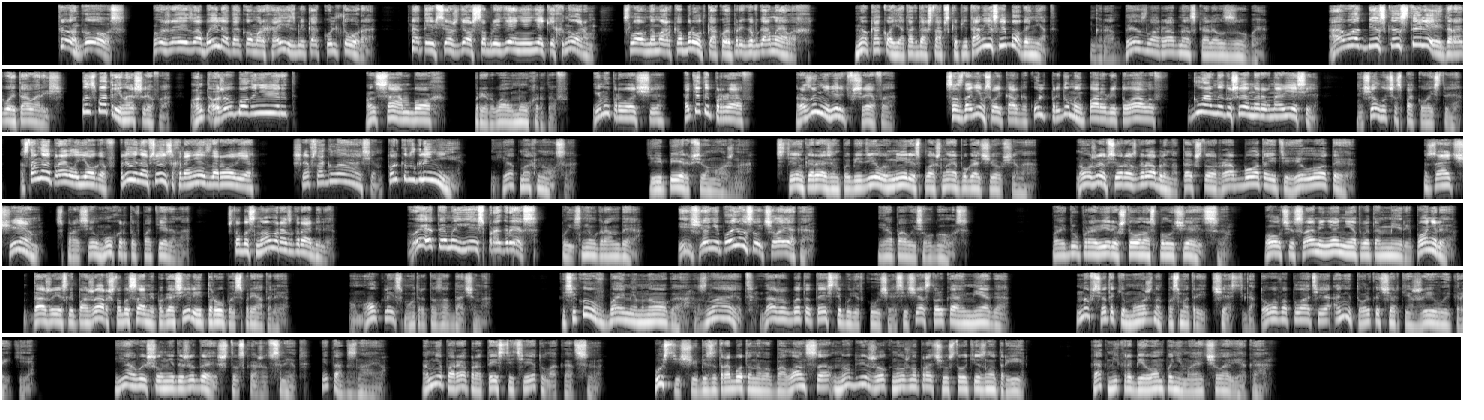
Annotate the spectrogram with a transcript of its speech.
Тунгус, уже и забыли о таком архаизме, как культура. А ты все ждешь соблюдения неких норм, словно Марко Брут какой при Гавгамелах. Ну какой я тогда штабс-капитан, если бога нет? Гранде злорадно оскалил зубы. А вот без костылей, дорогой товарищ. Посмотри на шефа. Он тоже в бога не верит. Он сам бог, прервал Мухартов. Ему проще. Хотя ты прав. Разумнее верить в шефа. Создадим свой карго-культ, придумаем пару ритуалов. Главное — душевное равновесие. Еще лучше спокойствие. Основное правило йогов — плюй на все и сохраняй здоровье. Шеф согласен, только взгляни. Я отмахнулся. Теперь все можно. Стенька Разин победил, в мире сплошная пугачевщина. Но уже все разграблено, так что работайте, и лоты. «Зачем?» — спросил Мухартов потерянно. «Чтобы снова разграбили?» «В этом и есть прогресс», — пояснил Гранде. «Еще не понял суть человека?» Я повысил голос. «Пойду проверю, что у нас получается. Полчаса меня нет в этом мире, поняли? Даже если пожар, чтобы сами погасили и трупы спрятали». Умолкли и смотрят озадаченно. Косяков в Байме много. Знают. Даже в бета-тесте будет куча, а сейчас только Омега. Но все-таки можно посмотреть часть готового платья, а не только чертежи и выкройки. Я вышел, не дожидаясь, что скажут вслед. И так знаю. А мне пора протестить и эту локацию. Пусть еще без отработанного баланса, но движок нужно прочувствовать изнутри. Как микробиом понимает человека.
